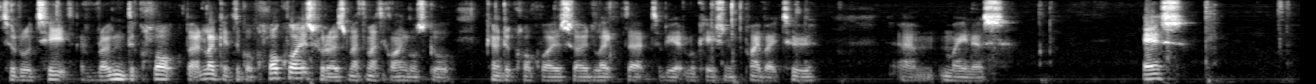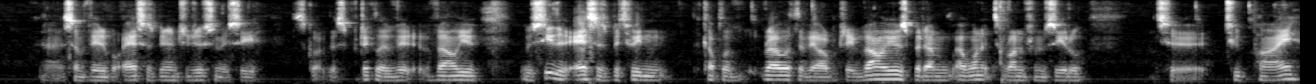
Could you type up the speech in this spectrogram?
to rotate around the clock, but I'd like it to go clockwise, whereas mathematical angles go counterclockwise, so I'd like that to be at location pi by 2 um, minus s. Uh, some variable s has been introduced, and we see it's got this particular value. We see that s is between a couple of relatively arbitrary values, but I want it to run from 0 to 2 pi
